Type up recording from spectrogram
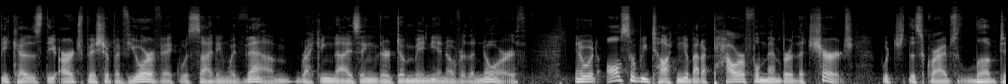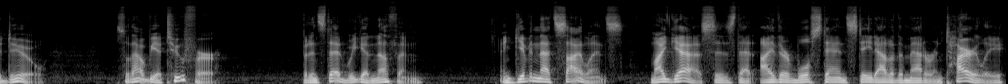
because the Archbishop of Jorvik was siding with them, recognizing their dominion over the north. And it would also be talking about a powerful member of the church, which the scribes love to do. So that would be a twofer. But instead, we get nothing. And given that silence, my guess is that either Wulfstan stayed out of the matter entirely,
